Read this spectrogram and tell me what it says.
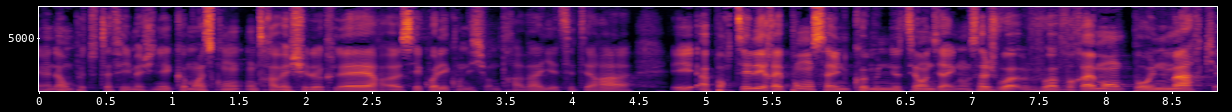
et là, on peut tout à fait imaginer comment est-ce qu'on travaille chez Leclerc, euh, c'est quoi les conditions de travail, etc. Et apporter les réponses à une communauté en direct. Donc ça, je vois, vraiment pour une marque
